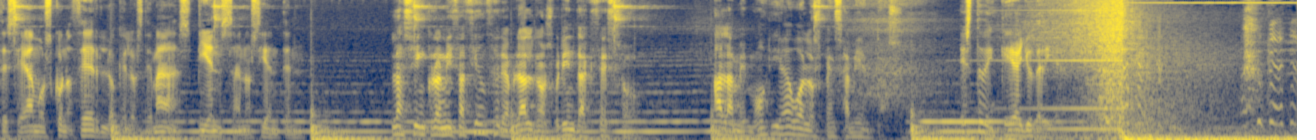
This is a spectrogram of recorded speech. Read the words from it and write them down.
Deseamos conocer lo que los demás piensan o sienten. La sincronización cerebral nos brinda acceso a la memoria o a los pensamientos. ¿Esto en qué ayudaría?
